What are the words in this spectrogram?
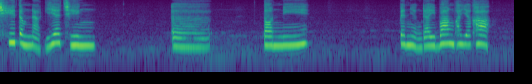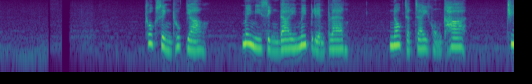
ที่ตำหนักเย่ชิง เอ่อ ตอนนี้ เป็นอย่างใดบ้างพะยะค่ะ ทุกสิ่งทุกอย่าง ไม่มีสิ่งใดไม่เปลี่ยนแปลง นอกจากใจของข้าที่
